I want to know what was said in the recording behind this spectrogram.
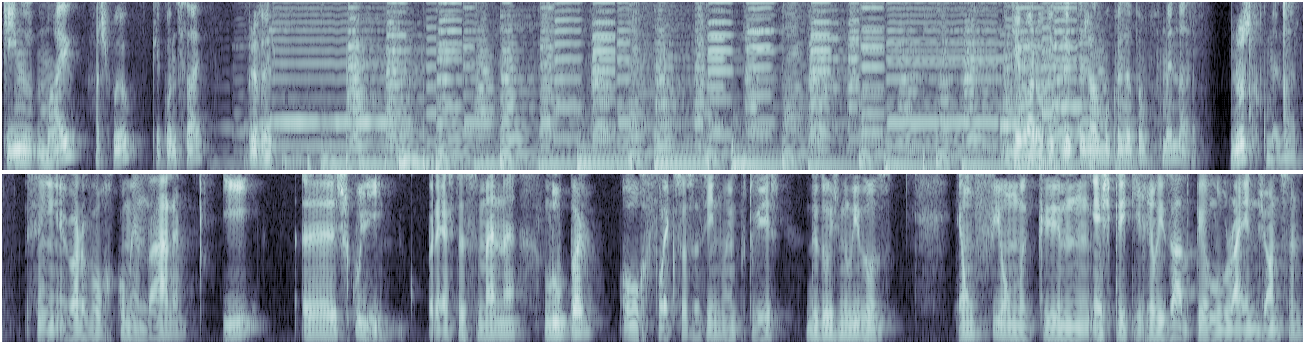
15 de maio, acho eu, que é quando sai, para ver. E agora ouvi dizer que tens alguma coisa para me recomendar. Nos recomendar. Sim, agora vou recomendar e eh, escolhi para esta semana Looper, ou Reflexo Assassino em português, de 2012. É um filme que hum, é escrito e realizado pelo Ryan Johnson.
